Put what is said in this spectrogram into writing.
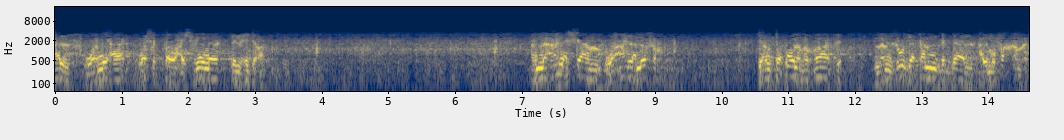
1126 للهجرة. أن أهل الشام وأهل مصر ينطقون بالضاد ممزوجة بالدال المفخمة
